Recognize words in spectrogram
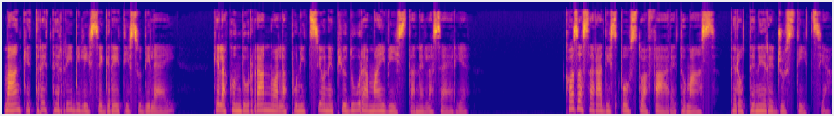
ma anche tre terribili segreti su di lei, che la condurranno alla punizione più dura mai vista nella serie. Cosa sarà disposto a fare Tomás per ottenere giustizia?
